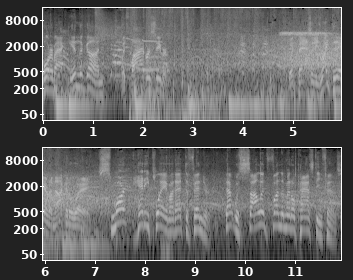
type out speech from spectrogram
Quarterback in the gun with five receivers. Quick pass, and he's right there to knock it away. Smart, heady play by that defender. That was solid fundamental pass defense.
